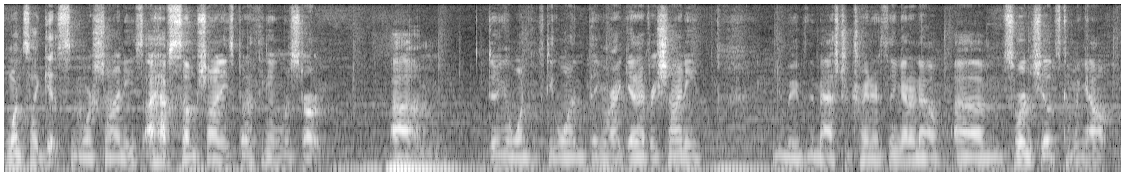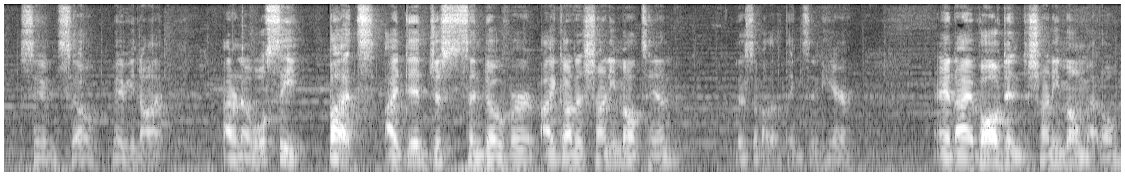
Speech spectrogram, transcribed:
once I get some more shinies, I have some shinies, but I think I'm gonna start um, doing a 151 thing where I get every shiny. Maybe maybe the Master Trainer thing. I don't know. Um, Sword and Shield's coming out soon, so maybe not. I don't know. We'll see. But I did just send over. I got a shiny Meltan. There's some other things in here, and I evolved it into shiny Melmetal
